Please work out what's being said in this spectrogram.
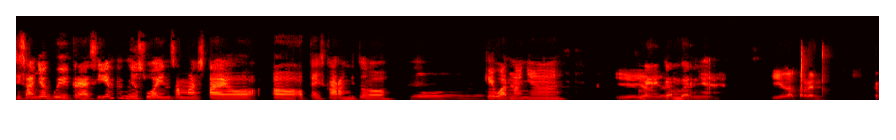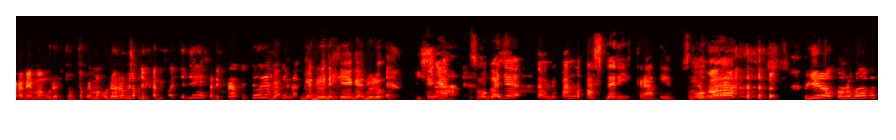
sisanya gue kreasiin, nyesuaiin sama style uh, Optai sekarang gitu loh. Oh. Kayak warnanya, Iya iya iya. gambarnya. Gila keren. Keren emang udah cocok. Emang udah lo besok jadi kadif aja deh, kadif kreatif deh. Gak, gak dulu deh, kayak gak dulu. Bisa. Kayaknya semoga aja tahun depan lepas dari kreatif. Ya, Semoga parah. Gila parah banget.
